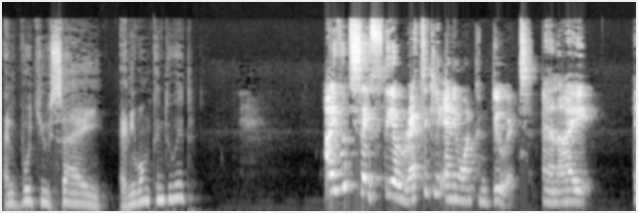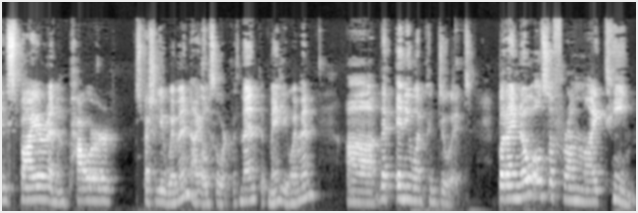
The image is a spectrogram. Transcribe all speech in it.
and would you say anyone can do it? I would say theoretically anyone can do it. And I inspire and empower, especially women. I also work with men, but mainly women, uh, that anyone can do it. But I know also from my team,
